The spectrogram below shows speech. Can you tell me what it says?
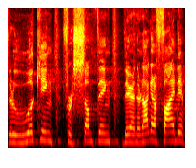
They're looking for something there, and they're not going to find it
